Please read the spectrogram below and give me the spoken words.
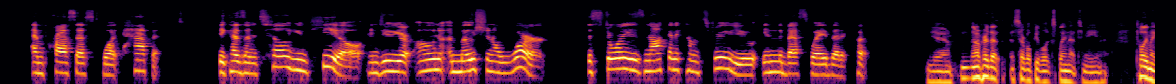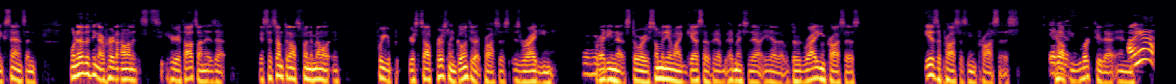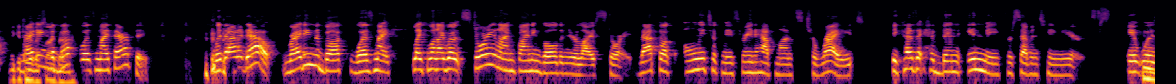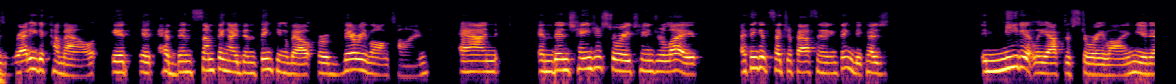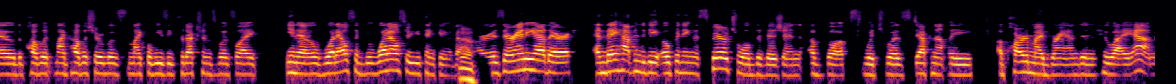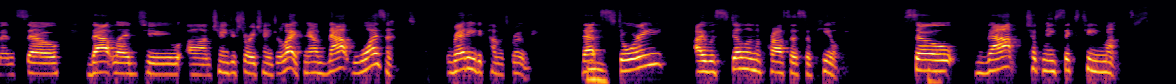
and processed what happened? Because until you heal and do your own emotional work, the story is not going to come through you in the best way that it could. Yeah, I've heard that several people explain that to me. And totally makes sense. And one other thing I've heard, I want to hear your thoughts on it, is that they said something else fundamental uh, for your yourself personally going through that process is writing, mm-hmm. writing that story. So many of my guests have, have mentioned that. Yeah, the, the writing process is a processing process it to help you work through that. And oh yeah, writing the, the book was my therapy, without a doubt. Writing the book was my like when I wrote Storyline Finding Gold in Your Life Story, that book only took me three and a half months to write because it had been in me for 17 years. It hmm. was mm. ready to come out. It, it had been something I'd been thinking about for a very long time. And, and then change your story, change your life. I think it's such a fascinating thing because immediately after storyline you know the public my publisher was Michael Wiese productions was like you know what else have you, what else are you thinking about? Yeah. or is there any other and they happened to be opening a spiritual division of books which was definitely a part of my brand and who i am. And so that led to um, change your story change your life. Now that wasn't ready to come through me that mm. story, I was still in the process of healing. So that took me 16 months.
